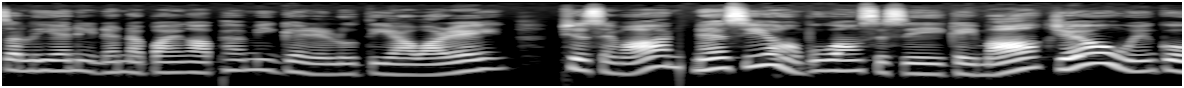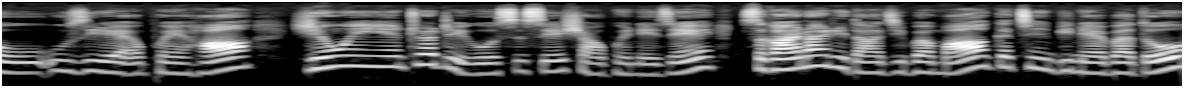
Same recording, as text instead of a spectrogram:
14ရက်နေ့နံနက်ပိုင်းကဖမ်းမိခဲ့တယ်လို့သိရပါဗျ။ဖြစ်စဉ်မှာနန်စီအောင်ပူပေါင်းစစ်ဆေးဂိတ်မှာရဲအုံဝင်းကိုဦးစီးတဲ့အဖွဲ့ဟာရင်ဝင်ရင်ထွက်တွေကိုစစ်ဆေးရှောင်ဖွေနေစဉ်စကိုင်းတိုင်းဒေသကြီးဘက်မှကချင်ပြည်နယ်ဘက်သို့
